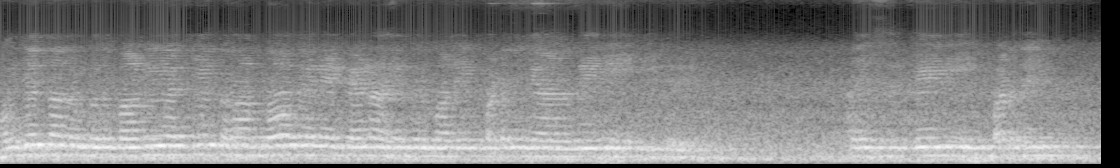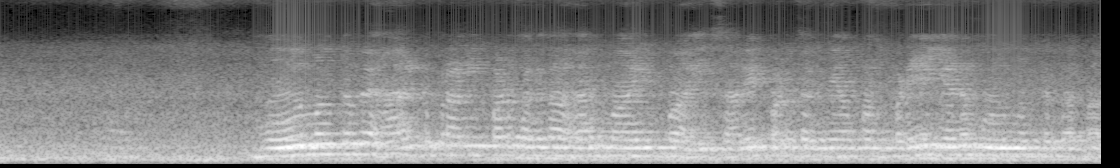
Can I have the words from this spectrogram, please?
ਹੁਣ ਜੇ ਤੁਹਾਨੂੰ ਗੁਰਬਾਣੀ ਆ ਤਾਂ ਬਹੁਤ ਨੇ ਕਹਿਣਾ ਹੈ ਗੁਰਬਾਣੀ ਪੜ੍ਹਨ ਜਾਣਦੇ ਨਹੀਂ ਕੀ ਕਰੇ ਅਸੀਂ ਸਿੱਖੇ ਨਹੀਂ ਪੜ੍ਹਦੇ। ਮੂਲ ਮੰਤਰ ਦੇ ਹਰ ਇੱਕ ਪ੍ਰਾਣੀ ਪੜ੍ਹ ਸਕਦਾ, ਹਰ ਮਾਈ ਭਾਈ ਸਾਰੇ ਪੜ੍ਹ ਸਕਦੇ ਆ, ਆਪਾਂ ਪੜ੍ਹੇ ਹੀ ਆ ਨਾ ਮੂਲ ਮੰਤਰ ਦਾ ਤਾਂ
